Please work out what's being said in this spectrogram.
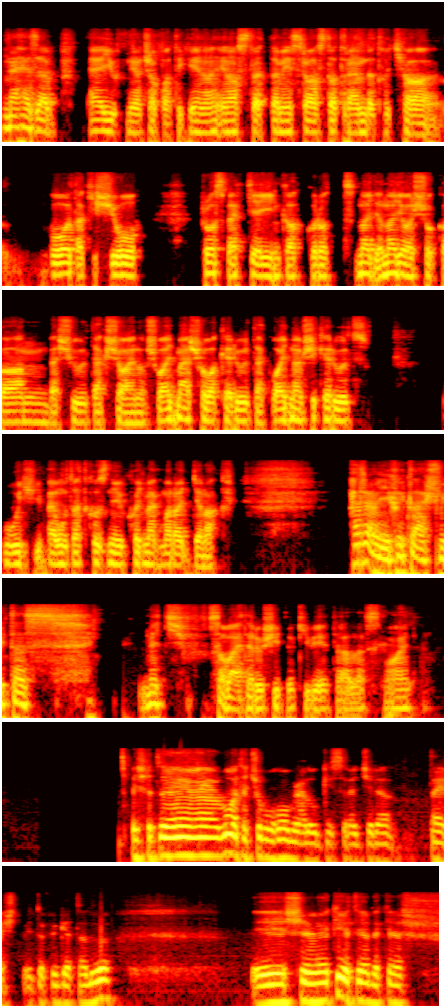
nehezebb eljutni a csapatig. Én, én azt vettem észre azt a trendet, hogyha voltak is jó prospektjeink, akkor ott nagyon, nagyon sokan besültek sajnos, vagy máshova kerültek, vagy nem sikerült úgy bemutatkozniuk, hogy megmaradjanak. Hát reméljük, hogy Clark Schmidt ez egy szabályt erősítő kivétel lesz majd. És hát volt egy csomó homerununk is szerencsére teljesítménytől függetlenül, és két érdekes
